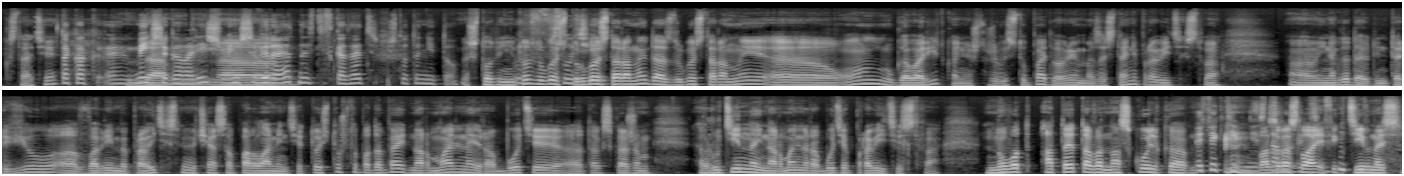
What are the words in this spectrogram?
кстати. Так как э, меньше да, говоришь, да, меньше вероятности сказать что-то не то. Что-то не то, с другой, с другой стороны, да, с другой стороны, э, он говорит, конечно же, выступает во время заседания правительства, а, иногда дают интервью а, во время правительственного часа в парламенте. То есть то, что подобает нормальной работе, а, так скажем, рутинной нормальной работе правительства. Но вот от этого, насколько возросла эффективность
